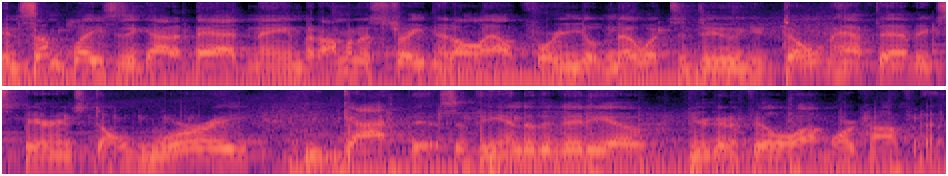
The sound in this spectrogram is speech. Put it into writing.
in some places it got a bad name but I'm going to straighten it all out for you. You'll know what to do. You don't have to have experience. Don't worry. You got this. At the end of the video you're gonna feel a lot more confident.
